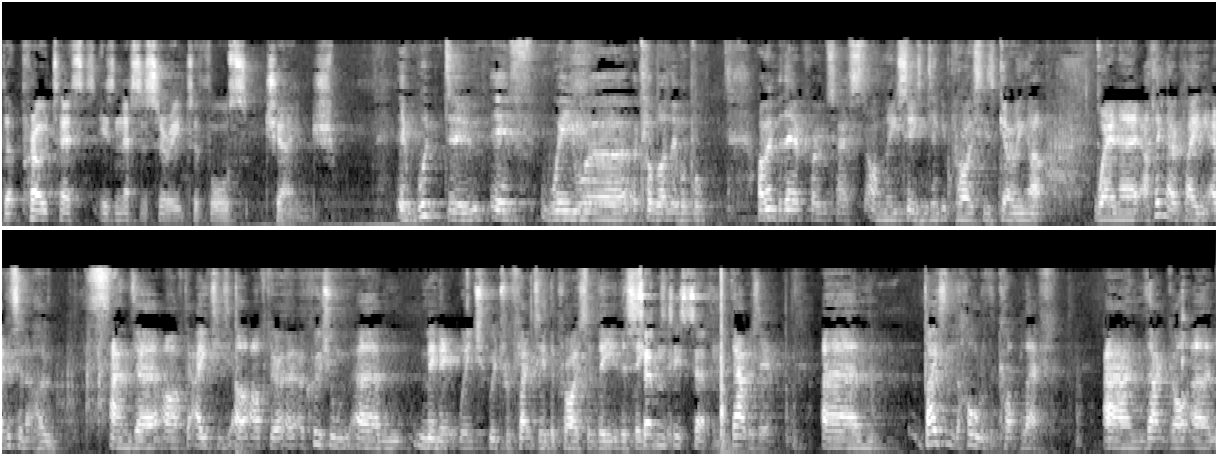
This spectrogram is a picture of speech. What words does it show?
that protest is necessary to force change? It would do if we were a club like Liverpool. I remember their protest on the season ticket prices going up when uh, I think they were playing Everton at home, and uh, after 80, uh, after a, a crucial um, minute, which which reflected the price of the the season ticket- 77. that was it. Um, basically, the whole of the Kop left, and that got um,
